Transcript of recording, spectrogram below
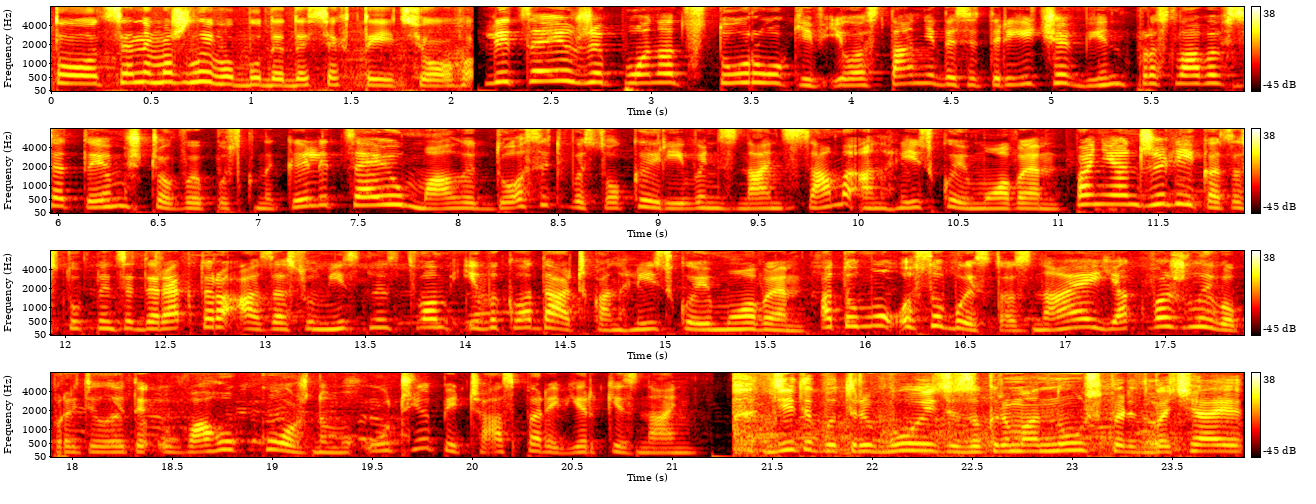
то це неможливо буде досягти цього. Ліцею вже понад 100 років, і останні десятиріччя він прославився тим, що випускники ліцею мали досить високий рівень знань саме англійської мови. Пані Анжеліка, заступниця директора, а за сумісництвом і викладачка англійської мови. А тому особисто знає, як важливо приділити увагу кожному учню під час перевірки знань. Діти потребують, зокрема, НУШ передбачає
